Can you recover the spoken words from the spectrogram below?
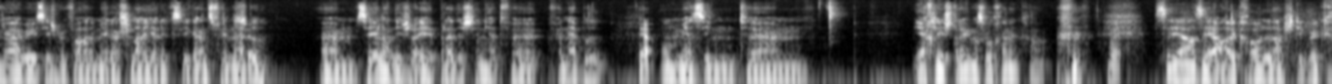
Ja, bei uns war im Fall mega schleierig, ganz viel Nebel. Ähm, Seeland ist ja eh prädestiniert für, für Nebel. Ja. Und wir sind ähm, ja, ein bisschen strengeres Wochenende gehabt. Ja. Sehr, sehr alkohollastig, wirklich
